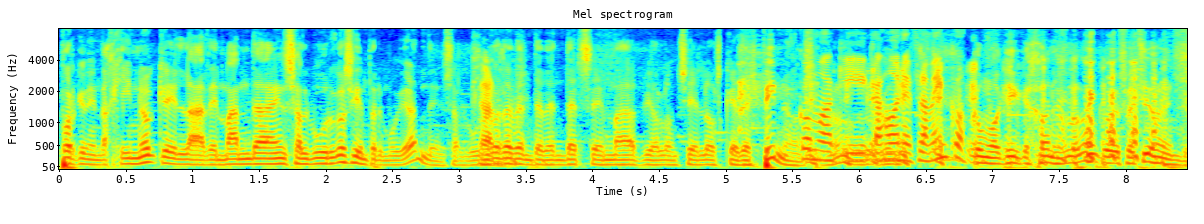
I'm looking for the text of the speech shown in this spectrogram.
porque me imagino que la demanda en Salburgo siempre es muy grande. En Salburgo Claro. deben de venderse más violonchelos que Vespinos. Como ¿no? aquí, cajones flamencos. Como aquí cajones flamencos, efectivamente.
